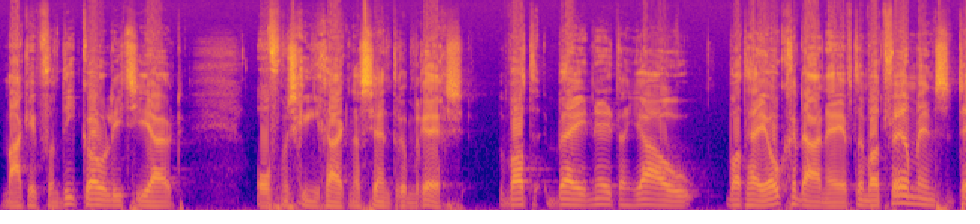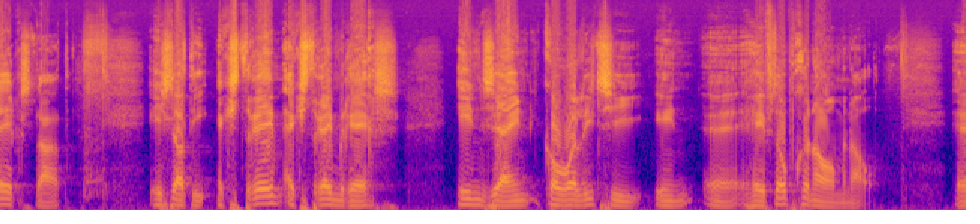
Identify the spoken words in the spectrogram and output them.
Maak ik van die coalitie uit. Of misschien ga ik naar centrum rechts. Wat bij Netanyahu, wat hij ook gedaan heeft en wat veel mensen tegenstaat, is dat hij extreem, extreem rechts in zijn coalitie in, uh, heeft opgenomen al. Uh,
